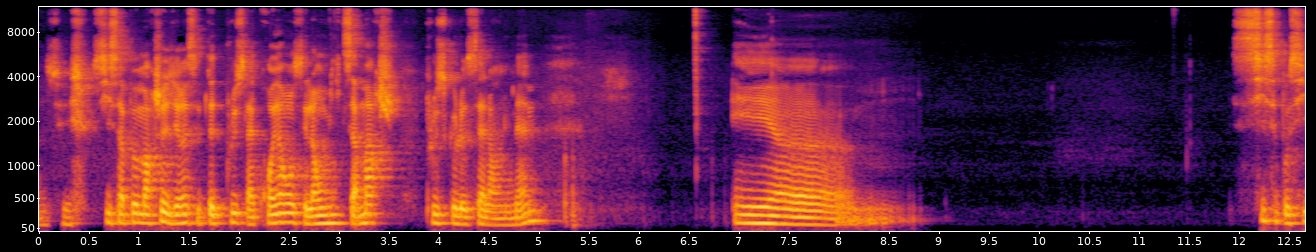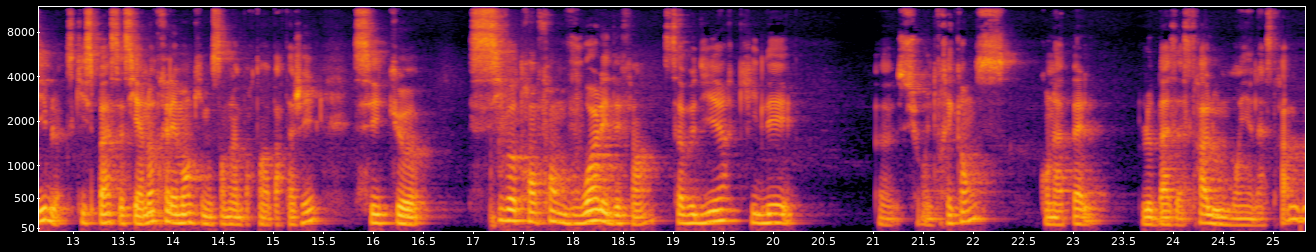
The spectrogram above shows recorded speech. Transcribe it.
Euh, si ça peut marcher, je dirais, c'est peut-être plus la croyance et l'envie que ça marche, plus que le sel en lui-même. Et si c'est possible, ce qui se passe, s'il y a un autre élément qui me semble important à partager, c'est que si votre enfant voit les défunts, ça veut dire qu'il est euh, sur une fréquence qu'on appelle le bas astral ou le moyen astral.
